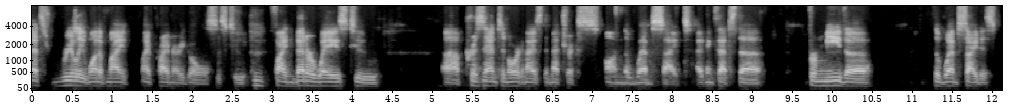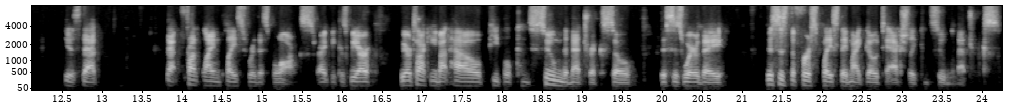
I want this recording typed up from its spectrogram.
that's really one of my, my primary goals is to Mm. find better ways to uh, present and organize the metrics on the website. I think that's the, for me, the, the website is, is that, that frontline place where this belongs, right? Because we are, we are talking about how people consume the metrics. So this is where they, this is the first place they might go to actually consume the metrics.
